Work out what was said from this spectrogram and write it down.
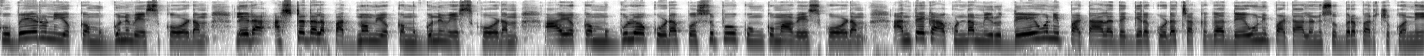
కుబేరుని యొక్క ముగ్గును వేసుకోవడం లేదా అష్టదల పద్మం యొక్క ముగ్గును వేసుకోవడం ఆ యొక్క ముగ్గులో కూడా పసుపు కుంకుమ వేసుకోవడం. అంతేకాకుండా మీరు దేవుని పటాల దగ్గర కూడా చక్కగా దేవుని పటాలను శుభ్రపరచుకొని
